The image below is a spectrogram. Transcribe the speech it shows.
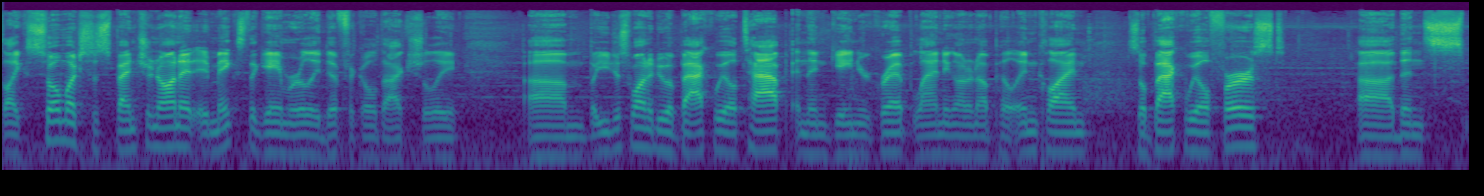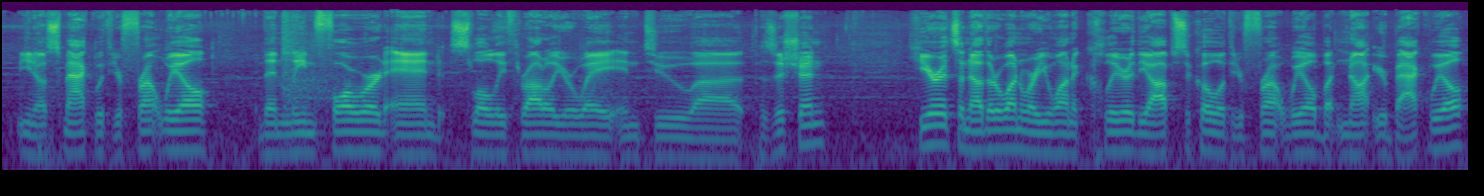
like, so much suspension on it. It makes the game really difficult, actually. Um, but you just want to do a back wheel tap and then gain your grip, landing on an uphill incline. So back wheel first, uh, then you know smack with your front wheel, then lean forward and slowly throttle your way into uh, position. Here it's another one where you want to clear the obstacle with your front wheel but not your back wheel.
